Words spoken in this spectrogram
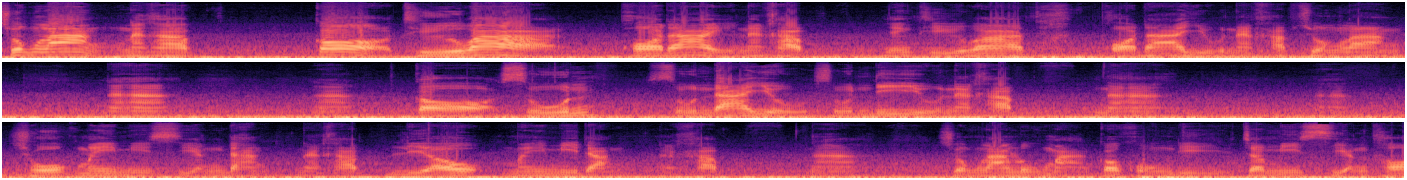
ช่วงล่างนะครับ ก็ถือว่าพอได้นะครับ ยังถือว่าพอได้อยู่นะครับช่วงล่างนะฮะนะก็ศูนย์ศูนย์ได้อยู่ศูนย์ดีอยู่นะครับนะฮะนะโชคไม่มีเสียงดังนะครับเลี้ยวไม่มีดังนะครับนะฮะช่วงล่างลูกหมากก็คงดี จะมีเสียงท่อ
